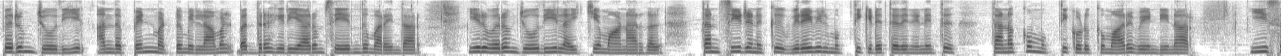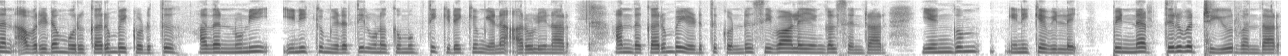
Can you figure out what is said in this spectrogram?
பெரும் ஜோதியில் அந்த பெண் மட்டுமில்லாமல் பத்ரகிரியாரும் சேர்ந்து மறைந்தார். இருவரும் ஜோதியில் ஐக்கியமானார்கள். தன் சீடனுக்கு விரைவில் முக்தி கிடைத்ததை நினைத்து தனக்கும் முக்தி கொடுக்குமாறு வேண்டினார். ஈசன் அவரிடம் ஒரு கரும்பை கொடுத்து அதன் நுனி இனிக்கும் இடத்தில் உனக்கு முக்தி கிடைக்கும் என அருளினார். அந்த கரும்பை எடுத்துக்கொண்டு சிவாலயங்கள் சென்றார். எங்கும் இனிக்கவில்லை. பின்னர் திருவற்றியூர் வந்தார்.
